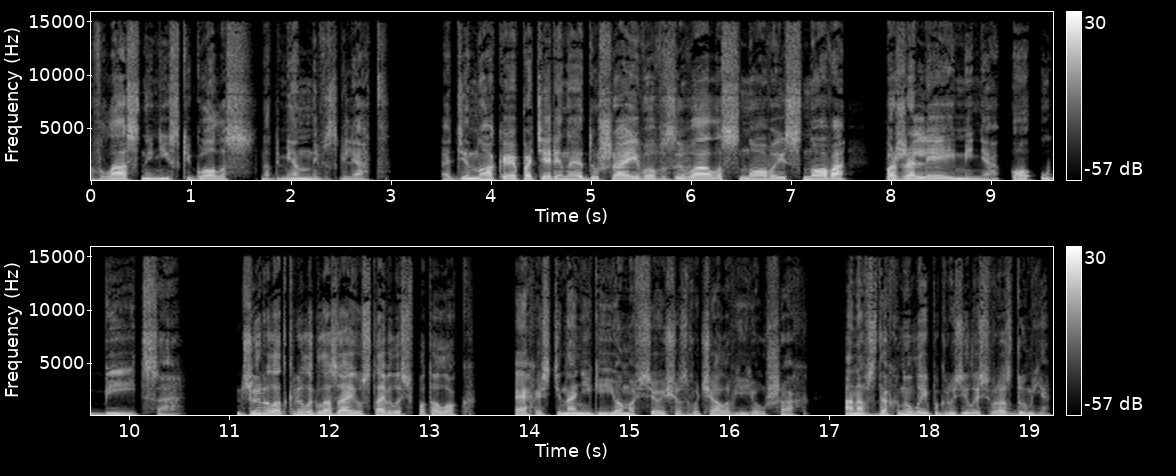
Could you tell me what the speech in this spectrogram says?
властный низкий голос, надменный взгляд. Одинокая потерянная душа его взывала снова и снова «Пожалей меня, о убийца!» Джирл открыла глаза и уставилась в потолок. Эхо стенаний Гийома все еще звучало в ее ушах. Она вздохнула и погрузилась в раздумья.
